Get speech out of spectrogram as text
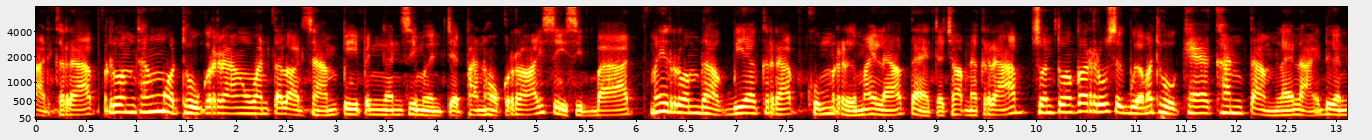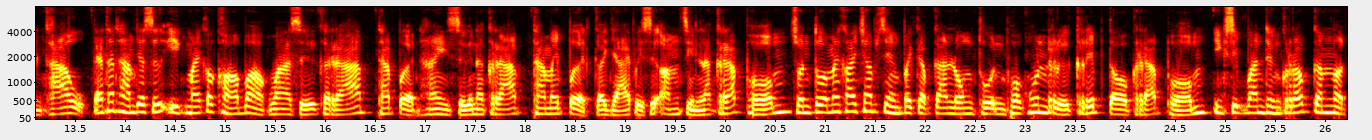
บาทครับ รวมทั้งหมดถูกรางวัลตลอด 3 ปีเป็นเงิน640 บาท ไม่รวมดอกเบี้ยครับ คุ้มหรือไม่แล้วแต่จะชอบนะครับ ส่วนตัวก็รู้สึกเบื่อมาถูกแค่ขั้นต่ำหลาย ๆ เดือนเข้า แต่ถ้าถามจะซื้ออีกไหมก็ขอบอกว่าซื้อครับ ถ้าเปิดให้ซื้อนะครับ ถ้าไม่เปิดก็ย้ายไปซื้อออมสินละครับผม ส่วนตัวไม่ค่อยชอบเสี่ยงไปกับการลงทุนพวกหุ้นหรือคริปโตครับผม อีก 10 วันถึงครบกำหนด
